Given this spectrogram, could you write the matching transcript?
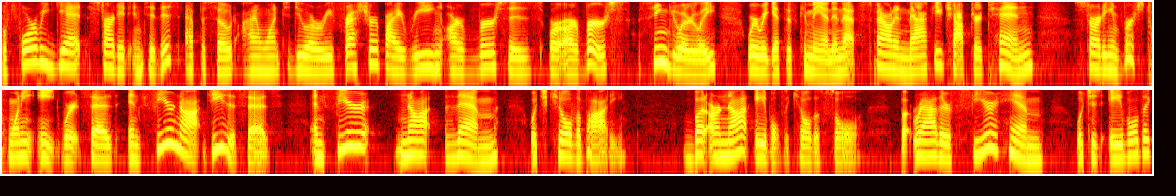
Before we get started into this episode, I want to do a refresher by reading our verses or our verse singularly where we get this command. And that's found in Matthew chapter 10, starting in verse 28, where it says, And fear not, Jesus says, and fear not them which kill the body, but are not able to kill the soul, but rather fear him which is able to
